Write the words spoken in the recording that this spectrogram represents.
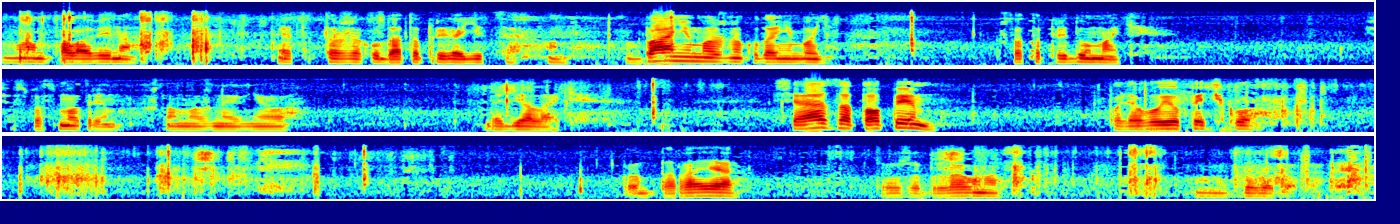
Вон половина. Это тоже куда-то пригодится. Вон. В баню можно куда-нибудь что-то придумать. Посмотрим, что можно из него доделать. Сейчас затопим полевую печку. Вон вторая тоже была у нас. Вон издалека как.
